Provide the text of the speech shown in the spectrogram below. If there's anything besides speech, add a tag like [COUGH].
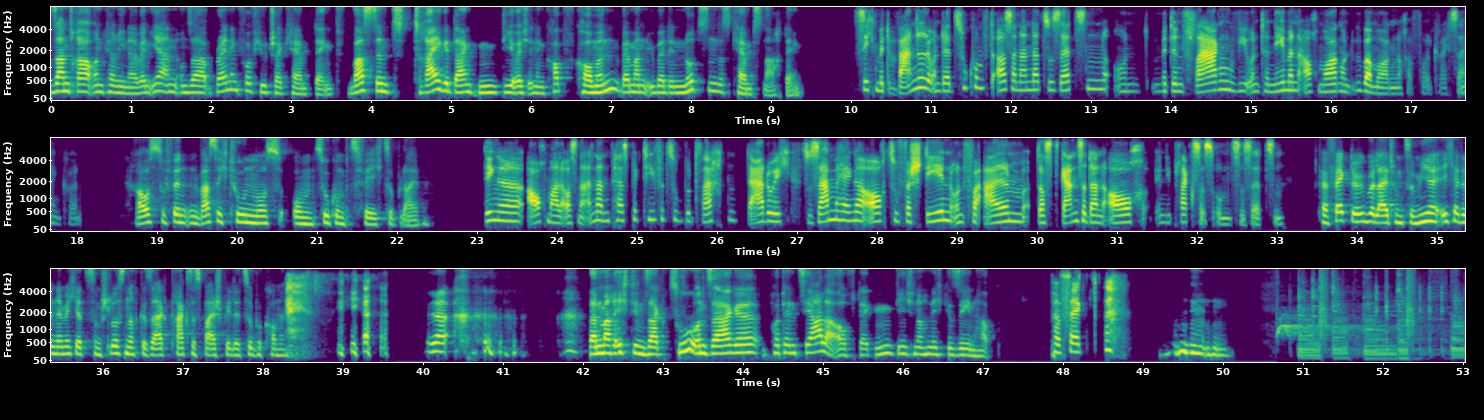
Sandra und Karina, wenn ihr an unser Branding for Future Camp denkt, was sind drei Gedanken, die euch in den Kopf kommen, wenn man über den Nutzen des Camps nachdenkt? sich mit Wandel und der Zukunft auseinanderzusetzen und mit den Fragen, wie Unternehmen auch morgen und übermorgen noch erfolgreich sein können. Herauszufinden, was ich tun muss, um zukunftsfähig zu bleiben. Dinge auch mal aus einer anderen Perspektive zu betrachten, dadurch Zusammenhänge auch zu verstehen und vor allem das Ganze dann auch in die Praxis umzusetzen. Perfekte Überleitung zu mir. Ich hätte nämlich jetzt zum Schluss noch gesagt, Praxisbeispiele zu bekommen. [LAUGHS] ja. Ja. [LAUGHS] Dann mache ich den Sack zu und sage Potenziale aufdecken, die ich noch nicht gesehen habe. Perfekt. [LAUGHS]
